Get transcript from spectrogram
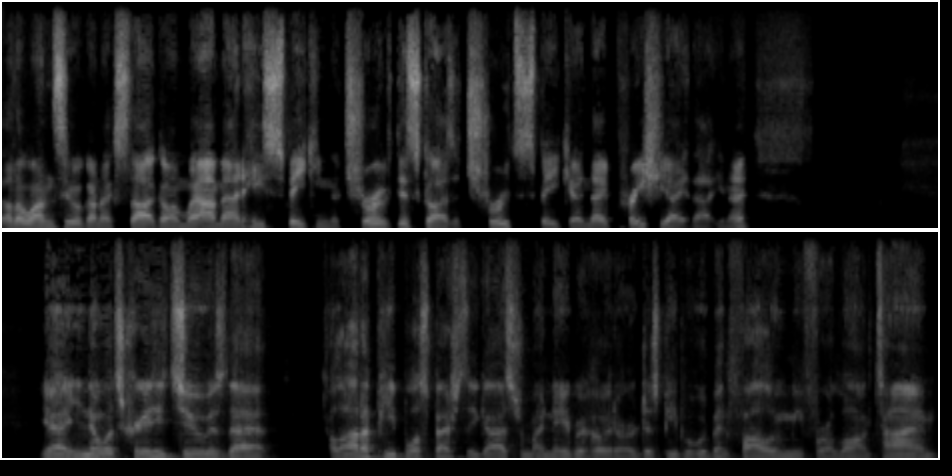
are the ones who are going to start going wow man he's speaking the truth. This guy's a truth speaker and they appreciate that you know? Yeah you know what's crazy too is that a lot of people, especially guys from my neighborhood, or just people who have been following me for a long time,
